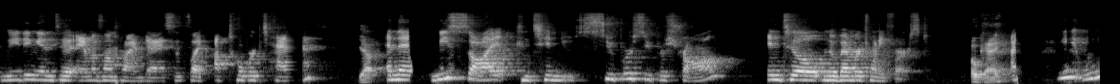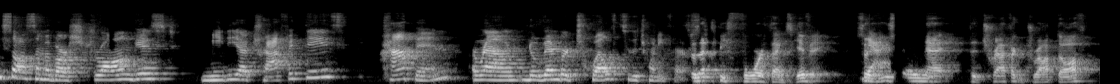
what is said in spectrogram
leading into Amazon Prime Day. So it's like October 10th. Yep. And then we saw it continue super, super strong until November 21st. Okay. we, we saw some of our strongest media traffic days happen around November 12th to the 21st. So that's before Thanksgiving. So Yeah. you're saying that the traffic dropped off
